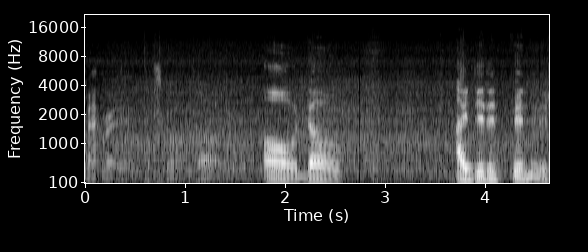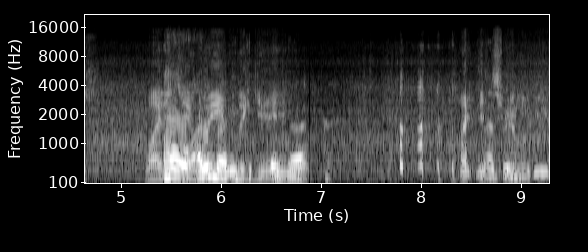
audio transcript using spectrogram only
Matt, ready up. Let's go. Oh no. I didn't finish. Why did Oh, you I did not leave the to say game? that. Why did That's you leave the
